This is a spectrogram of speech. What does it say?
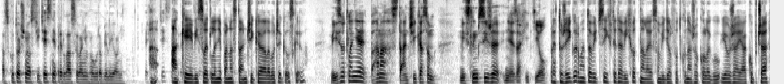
a v skutočnosti tesne pred hlasovaním ho urobili oni. A aké je vysvetlenie pána Stančíka alebo Čekovského? Vysvetlenie pána Stančíka som Myslím si, že nezachytil. Pretože Igor Matovič si ich teda vychotnal. Ja som videl fotku nášho kolegu Joža Jakubča,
